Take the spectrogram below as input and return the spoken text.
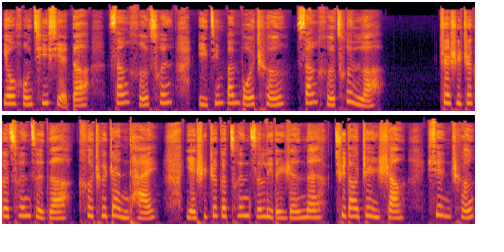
用红漆写的“三河村”已经斑驳成“三河村”了。这是这个村子的客车站台，也是这个村子里的人们去到镇上、县城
